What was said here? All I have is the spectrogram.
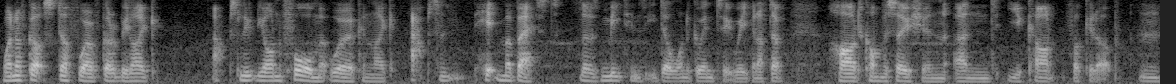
when I've got stuff where I've got to be like absolutely on form at work and like absolutely hitting my best, those meetings that you don't want to go into where you're gonna have to have hard conversation and you can't fuck it up. Mm.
